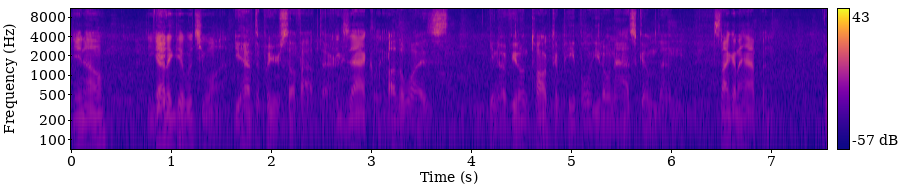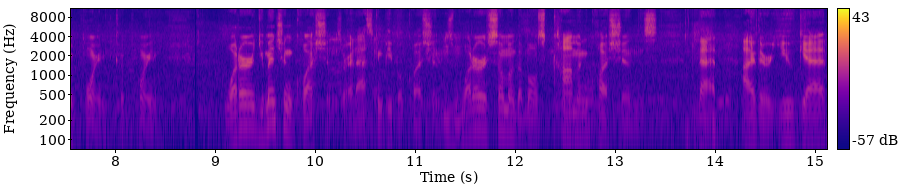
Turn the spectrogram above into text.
You know, you got to get what you want. You have to put yourself out there. Exactly. Otherwise, you know, if you don't talk to people, you don't ask them, then It's not going to happen. Good point. Good point. What are you mentioned questions, right? Asking people questions. Mm-hmm. What are some of the most common questions that either you get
